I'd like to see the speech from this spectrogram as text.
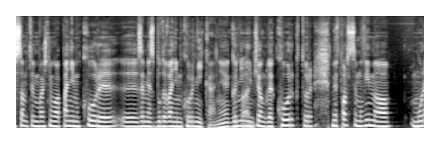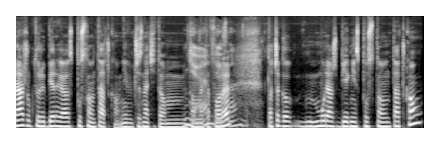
y, są tym właśnie łapaniem kury y, zamiast budowaniem kurnika, nie? Gonieniem Dokładnie. ciągle kur, który... My w Polsce mówimy o murarzu, który biega z pustą taczką. Nie wiem, czy znacie tą, tą Nie, metaforę. nie znam. Dlaczego murarz biegnie z pustą taczką?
